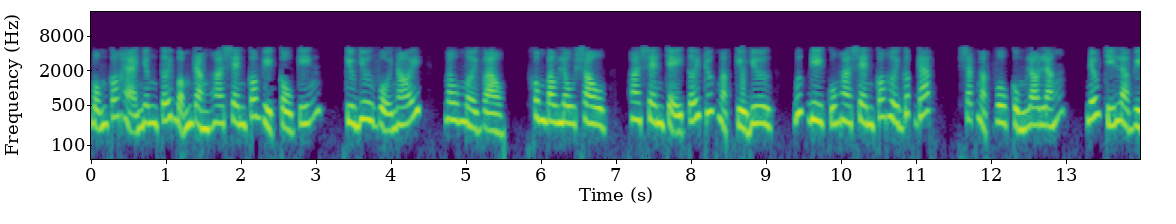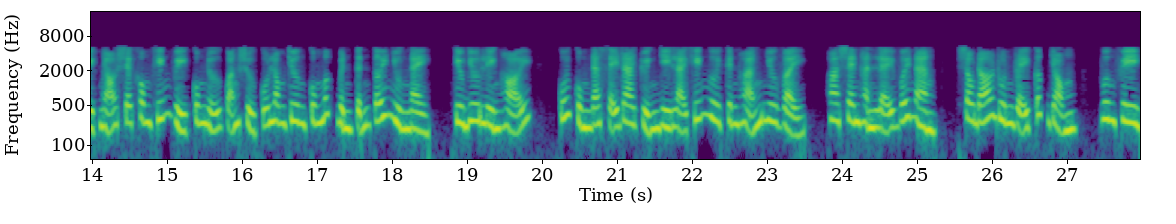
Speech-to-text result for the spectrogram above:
bỗng có hạ nhân tới bẩm rằng Hoa Sen có việc cầu kiến, Kiều Dư vội nói, mau mời vào, không bao lâu sau, Hoa Sen chạy tới trước mặt Kiều Dư, bước đi của Hoa Sen có hơi gấp gáp, sắc mặt vô cùng lo lắng, nếu chỉ là việc nhỏ sẽ không khiến vị cung nữ quản sự của Long Chương cung mất bình tĩnh tới nhường này, Kiều Dư liền hỏi, cuối cùng đã xảy ra chuyện gì lại khiến ngươi kinh hoảng như vậy, hoa sen hành lễ với nàng, sau đó run rẩy cất giọng, vương phi,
